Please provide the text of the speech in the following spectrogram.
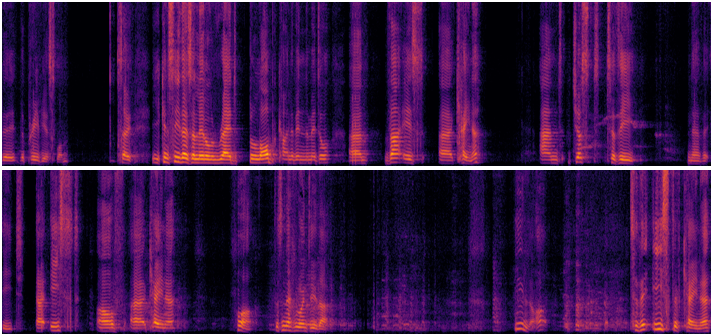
the, the, previous one. So you can see there's a little red blob kind of in the middle. Um, that is uh, Cana. And just to the never eat, uh, east of uh, Cana, what? Doesn't everyone do that? You lot. to the east of Cana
